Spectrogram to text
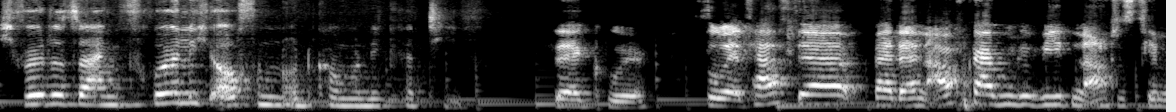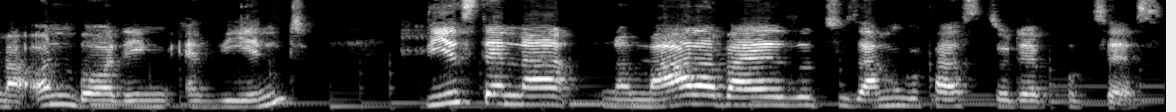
Ich würde sagen, fröhlich, offen und kommunikativ. Sehr cool. So, jetzt hast du ja bei deinen Aufgabengebieten auch das Thema Onboarding erwähnt. Wie ist denn da normalerweise zusammengefasst so der Prozess?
